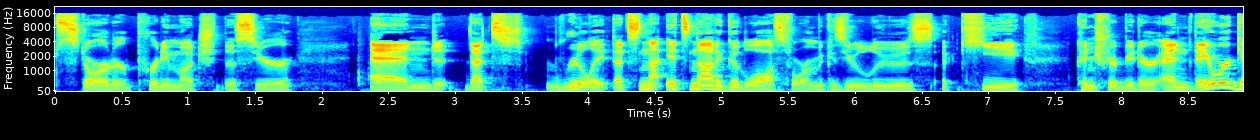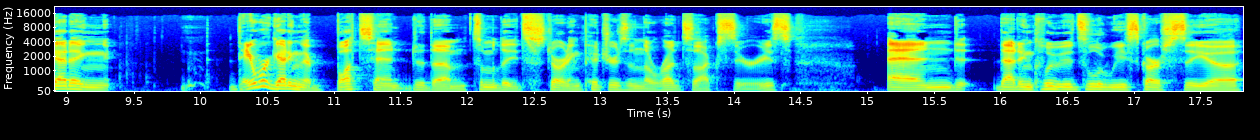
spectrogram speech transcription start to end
starter pretty much this year, and that's really that's not it's not a good loss for him because you lose a key contributor, and they were getting they were getting their butts handed to them. Some of the starting pitchers in the Red Sox series and that includes Luis Garcia.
